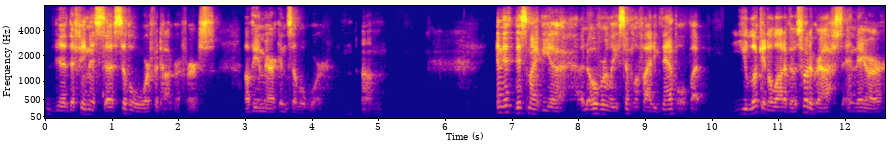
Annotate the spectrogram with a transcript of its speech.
the, the famous uh, Civil War photographers of the American Civil War. Um, and this, this might be a, an overly simplified example, but you look at a lot of those photographs and they are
